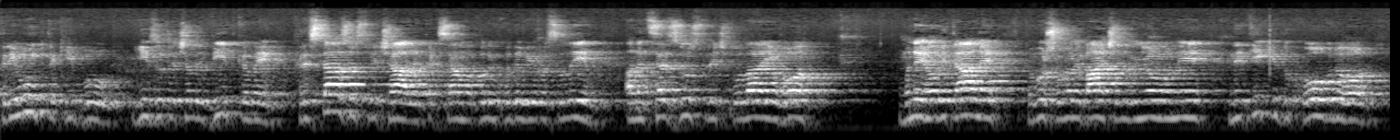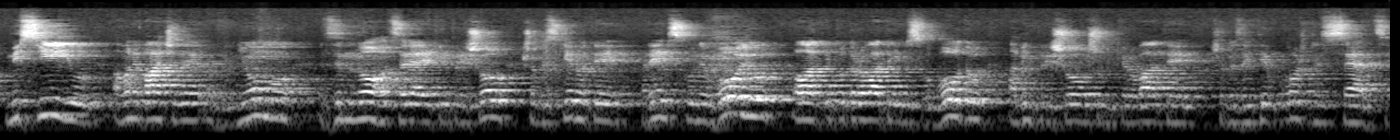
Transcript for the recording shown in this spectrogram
тріумф такий був, їх зустрічали бідками, Христа зустрічали так само, коли входив в Єрусалим, але ця зустріч була його. Вони його вітали, тому що вони бачили в ньому не, не тільки духовного месію, а вони бачили в ньому земного царя, який прийшов, щоб скинути римську неволю от, і подарувати їм свободу. А він прийшов, щоб керувати, щоб зайти в кожне серце.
